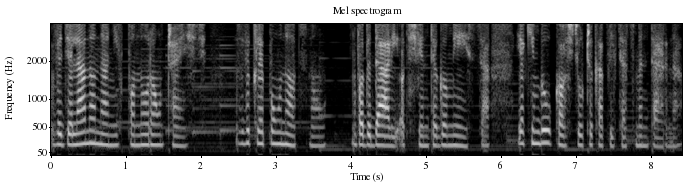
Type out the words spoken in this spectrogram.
wydzielano na nich ponurą część, zwykle północną, w oddali od świętego miejsca, jakim był kościół czy kaplica cmentarna.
